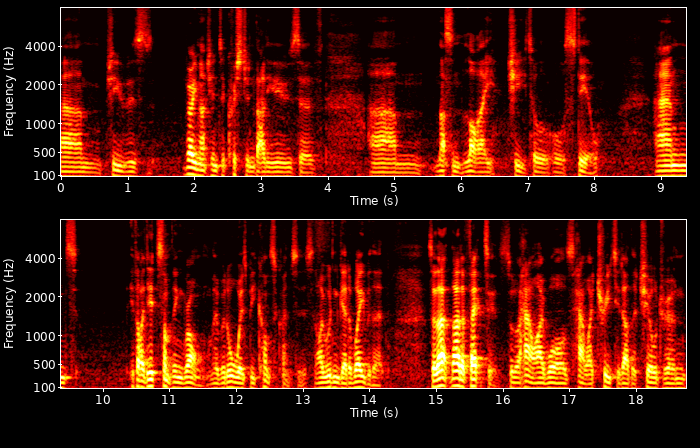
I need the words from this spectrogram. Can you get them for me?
Um, she was very much into Christian values of um, mustn't lie, cheat, or, or steal. And if I did something wrong, there would always be consequences. I wouldn't get away with it. So that, that affected sort of how I was, how I treated other children,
